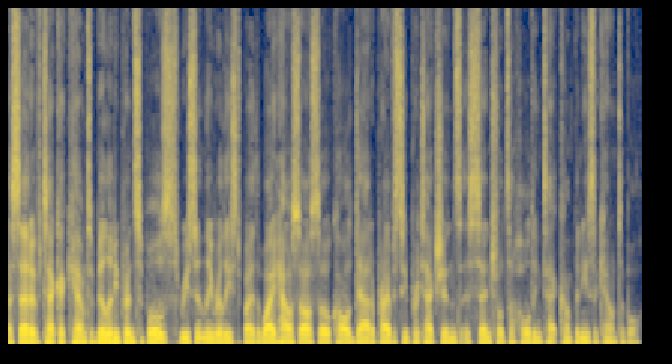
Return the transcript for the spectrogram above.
A set of tech accountability principles, recently released by the White House, also called data privacy protections essential to holding tech companies accountable.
